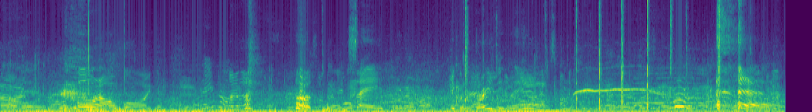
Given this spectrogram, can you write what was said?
I know. Poor old boy. It's insane. He could breathe in there.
